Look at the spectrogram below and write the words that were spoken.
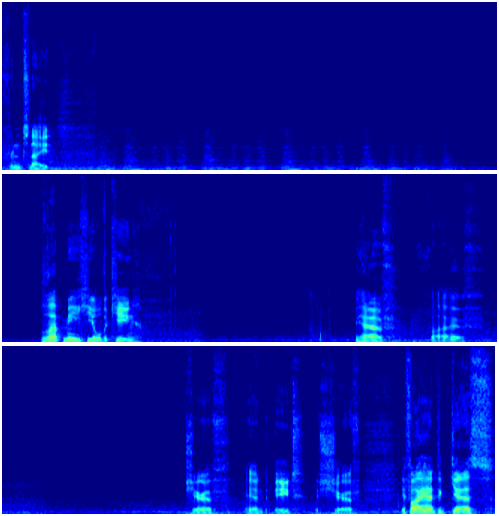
for tonight. Let me heal the king. We have five sheriff and eight sheriff. If I had to guess,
